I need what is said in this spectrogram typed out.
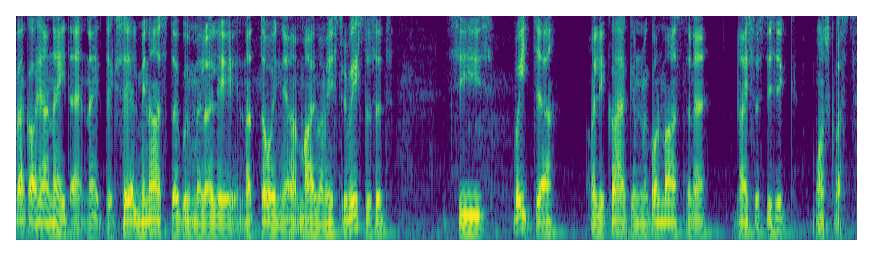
väga hea näide, näiteks eelmine aasta, kui meil oli Natonia maailmameistrivõistlused, siis võitja oli kahekümne kolme aastane naissoost isik Moskvast.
